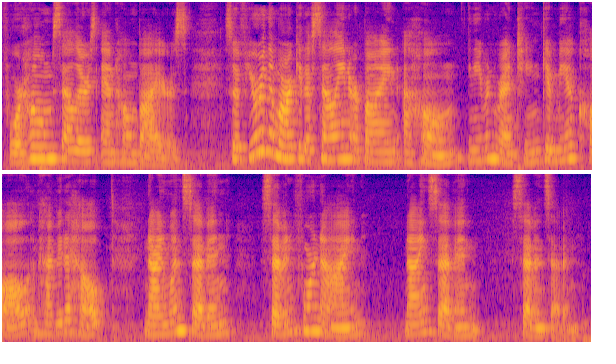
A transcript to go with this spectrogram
for home sellers and home buyers. So if you're in the market of selling or buying a home and even renting, give me a call. I'm happy to help. 917 749 9777.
